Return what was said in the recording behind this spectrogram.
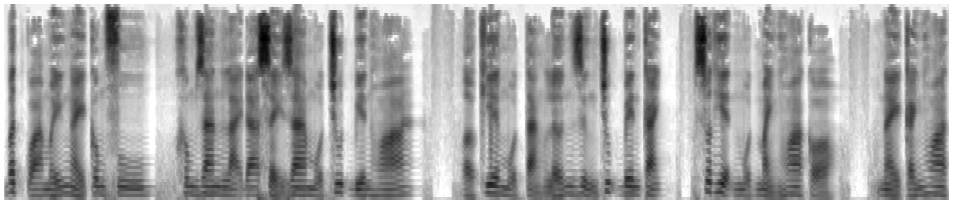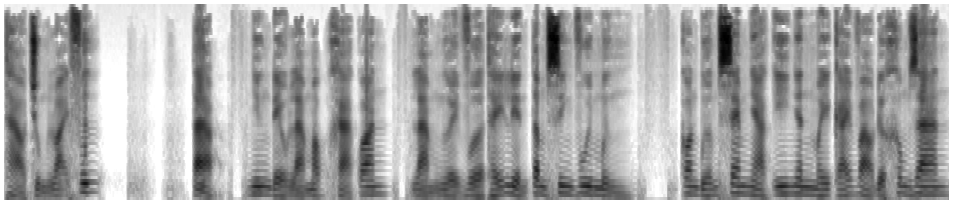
Bất quá mấy ngày công phu, không gian lại đã xảy ra một chút biến hóa. Ở kia một tảng lớn rừng trúc bên cạnh, xuất hiện một mảnh hoa cỏ. Này cánh hoa thảo trùng loại phức tạp, nhưng đều là mọc khả quan, làm người vừa thấy liền tâm sinh vui mừng. Con bướm xem nhạc y nhân mấy cái vào được không gian,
